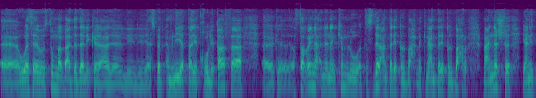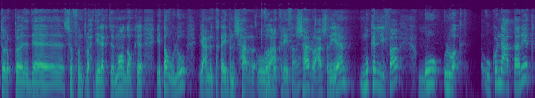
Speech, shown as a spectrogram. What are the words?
آه، ثم بعد ذلك لأسباب أمنية الطريق غلق فاضطرينا أننا نكملوا التصدير عن طريق البحر. لكن عن طريق البحر ما عندناش يعني الطرق سفن تروح directement donc يطولوا يعمل تقريبا شهر و... مكلفة. شهر و10 أيام مكلفة والوقت. وكنا على الطريق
